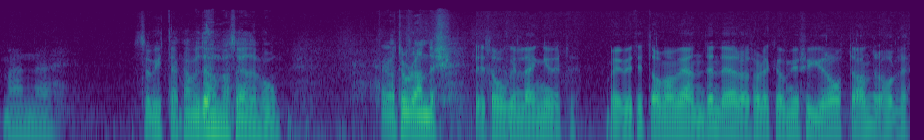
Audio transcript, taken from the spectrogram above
Men eh, så vitt jag kan bedöma så är det en bom. Jag tror Anders. Det såg en länge vet du. Men jag vet inte om man vände den där då, för det kom ju fyra åt det andra hållet.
